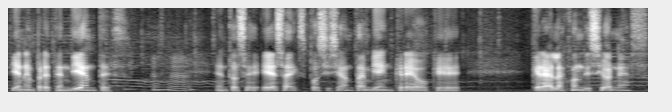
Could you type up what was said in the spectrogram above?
tienen pretendientes. Entonces esa exposición también creo que crea las condiciones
